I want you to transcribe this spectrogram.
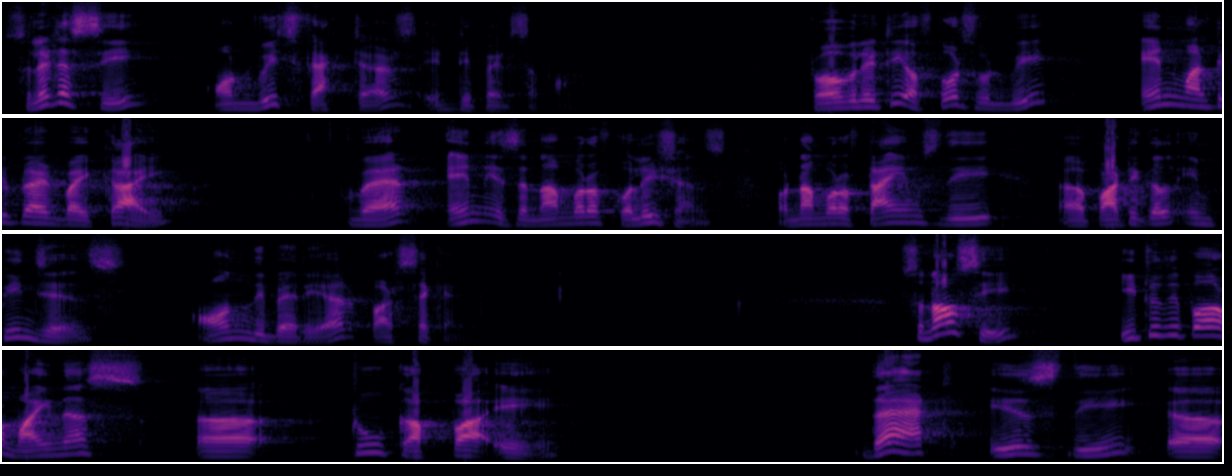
So, let us see on which factors it depends upon. Probability of course would be n multiplied by chi where n is the number of collisions or number of times the uh, particle impinges on the barrier per second. So now see e to the power minus uh, 2 kappa a that is the uh,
